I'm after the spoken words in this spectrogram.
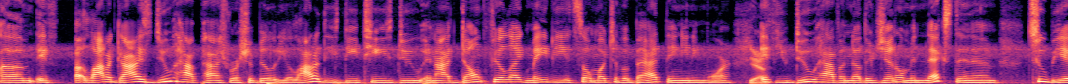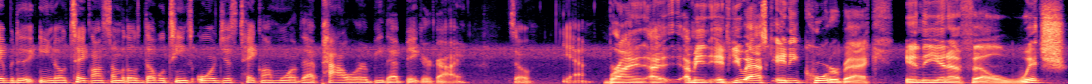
um, if a lot of guys do have pass rush ability, a lot of these DTs do, and I don't feel like maybe it's so much of a bad thing anymore. Yeah. If you do have another gentleman next to him to be able to, you know, take on some of those double teams or just take on more of that power or be that bigger guy. So yeah, Brian, I, I mean, if you ask any quarterback in the NFL which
